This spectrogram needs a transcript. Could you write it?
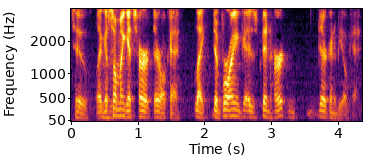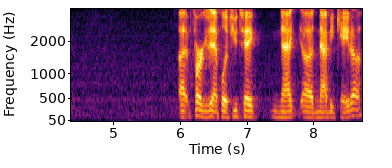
too. Like if Mhm. someone gets hurt, they're okay. Like De Bruyne has been hurt, and they're going to be okay. Uh, for example, if you take Nag, uh, Naby Keita,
